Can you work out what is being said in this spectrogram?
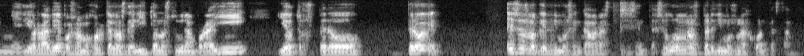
me, dio rabia, pues a lo mejor que los delitos no estuvieran por allí y otros, pero, pero eh, eso es lo que vimos en cámaras 360. Seguro que nos perdimos unas cuantas también.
